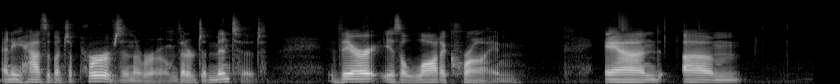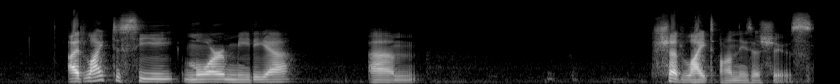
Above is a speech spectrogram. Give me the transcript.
and he has a bunch of pervs in the room that are demented, there is a lot of crime. And um, I'd like to see more media um, shed light on these issues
